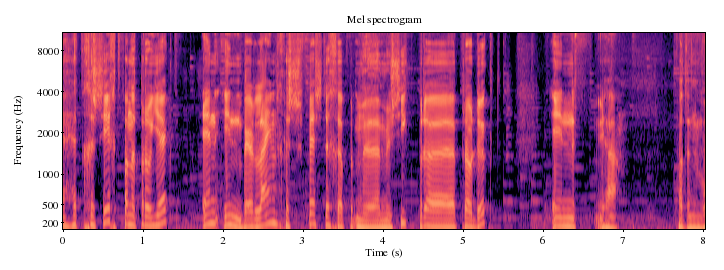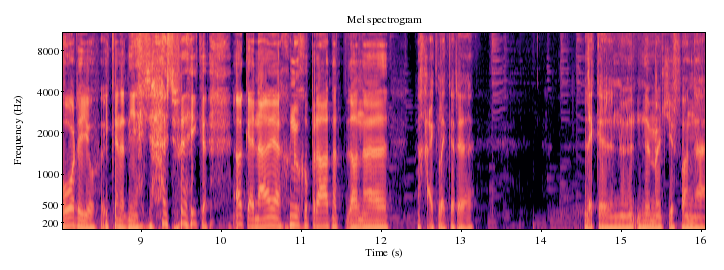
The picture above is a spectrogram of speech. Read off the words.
Het gezicht van het project en in Berlijn gevestigde muziekproduct in... Ja, wat een woorden joh, ik kan het niet eens uitspreken. Oké, nou ja, genoeg gepraat. Dan, eh, dan ga ik lekker, eh, lekker een nummertje van, eh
